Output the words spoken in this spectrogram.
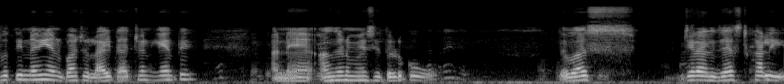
સોતી નહીં અને પાછું લાઇટ આચવાની ક્યાંથી? અને આંગણ મેસે તડકું તો બસ, જરાક જસ્ટ ખાલી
